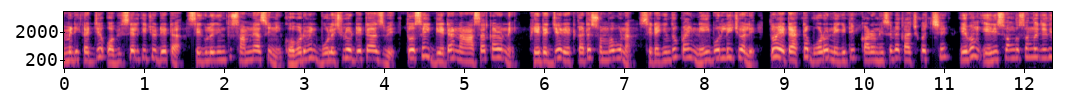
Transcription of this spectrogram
আমেরিকার যে অফিসিয়াল কিছু ডেটা সেগুলো কিন্তু সামনে আসেনি। গভর্নমেন্ট বলেছিল ডেটা আসবে। তো সেই ডেটা না আসার কারণে ফেডের যে রেট কাটের সম্ভাবনা, সেটা কিন্তু প্রায় নেই বললেই চলে। তো এটা একটা বড় নেগেটিভ কারণ হিসেবে কাজ করছে এবং এরই সঙ্গে সঙ্গে যদি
